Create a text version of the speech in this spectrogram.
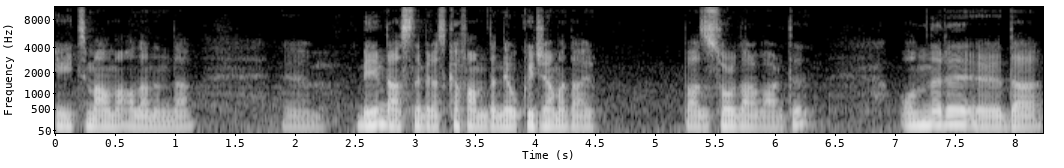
eğitim alma alanında. benim de aslında biraz kafamda ne okuyacağıma dair bazı sorular vardı. Onları da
